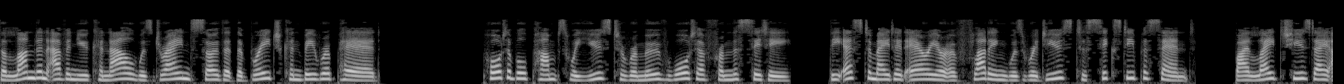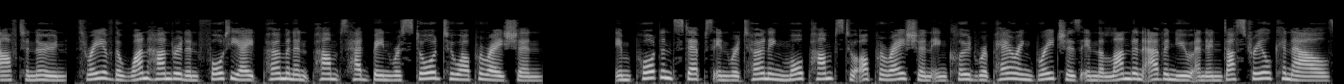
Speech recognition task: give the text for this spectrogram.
The London Avenue Canal was drained so that the breach can be repaired. Portable pumps were used to remove water from the city. The estimated area of flooding was reduced to 60%. By late Tuesday afternoon, three of the 148 permanent pumps had been restored to operation. Important steps in returning more pumps to operation include repairing breaches in the London Avenue and Industrial canals.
